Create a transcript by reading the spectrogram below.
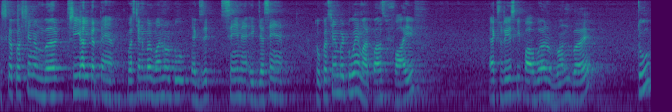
इसका क्वेश्चन नंबर थ्री हल करते हैं। क्वेश्चन नंबर वन और टू एग्जिट सेम है, एक जैसे हैं। तो क्वेश्चन नंबर टू है हमारे पास फाइव एक्स रेस की power one by two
